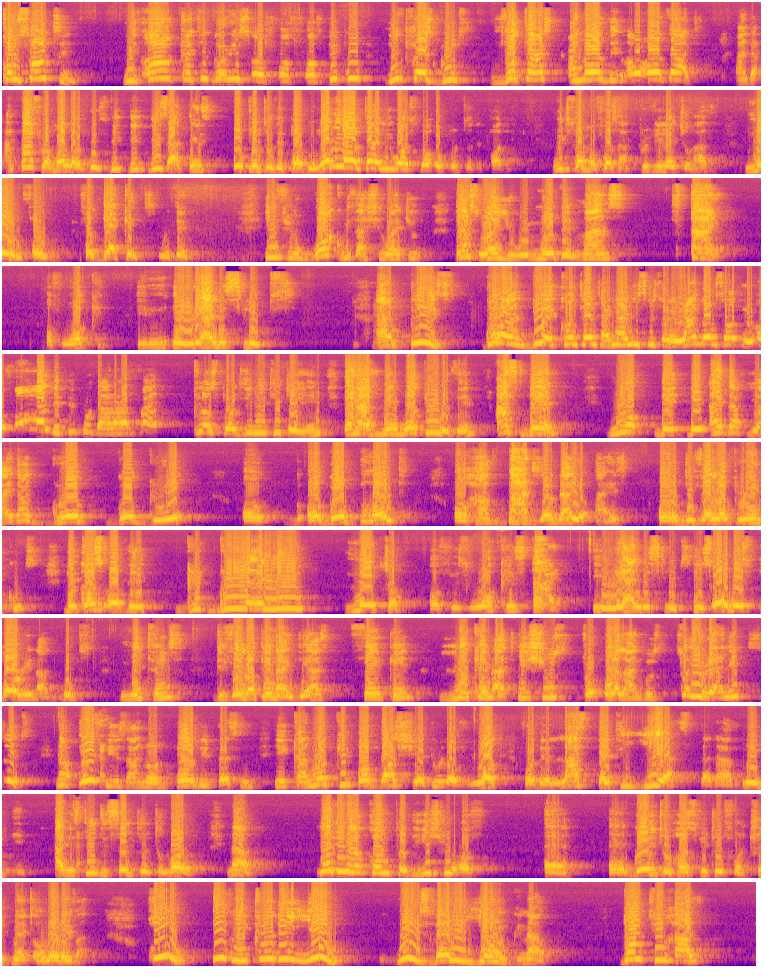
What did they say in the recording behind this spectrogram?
consulting with all categories of, of, of people, interest groups, voters, and all the all, all that. And apart from all of this, these are things open to the public. Let me now tell you what's not open to the public, which some of us are privileged to have known for, for decades with him. If you work with Asiwaju, that's when you will know the man's style of working. He, he rarely sleeps. And please go and do a content analysis or a random survey of all the people that had close proximity to him, that have been working with him. Ask them no they they either you either grow go gray or or go bald or have bags under your eyes or develop wrinkles because of the grueling nature of his working style he rarely sleeps he's always pouring at books meetings developing ideas thinking looking at issues from all angles so he rarely sleeps now, if okay. he's an unhealthy person, he cannot keep up that schedule of work for the last 30 years that I have known him. And it's still the same till tomorrow. Now, let me now come to the issue of uh, uh, going to hospital for treatment or whatever. Who, including you, who is very young now, don't you have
